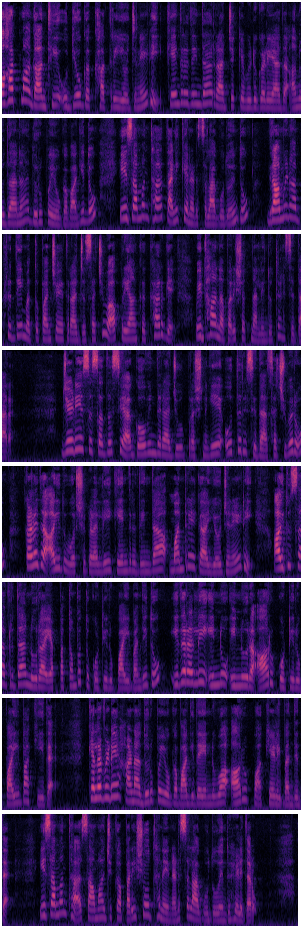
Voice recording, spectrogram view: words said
ಮಹಾತ್ಮ ಗಾಂಧಿ ಉದ್ಯೋಗ ಖಾತ್ರಿ ಯೋಜನೆಯಡಿ ಕೇಂದ್ರದಿಂದ ರಾಜ್ಯಕ್ಕೆ ಬಿಡುಗಡೆಯಾದ ಅನುದಾನ ದುರುಪಯೋಗವಾಗಿದ್ದು, ಈ ಸಂಬಂಧ ತನಿಖೆ ನಡೆಸಲಾಗುವುದು ಎಂದು ಗ್ರಾಮೀಣಾಭಿವೃದ್ಧಿ ಮತ್ತು ಪಂಚಾಯತ್ ರಾಜ್ ಸಚಿವ ಪ್ರಿಯಾಂಕ್ ಖರ್ಗೆ ವಿಧಾನ ಪರಿಷತ್ನಲ್ಲಿಂದು ತಿಳಿಸಿದ್ದಾರೆ. ಜೆಡಿಎಸ್ ಸದಸ್ಯ ಗೋವಿಂದರಾಜು ಪ್ರಶ್ನೆಗೆ ಉತ್ತರಿಸಿದ ಸಚಿವರು, ಕಳೆದ ಐದು ವರ್ಷಗಳಲ್ಲಿ ಕೇಂದ್ರದಿಂದ ಮನ್ರೇಗಾ ಯೋಜನೆಯಡಿ ಐದು ಸಾವಿರದ ನೂರ ಎಪ್ಪತ್ತೊಂಬತ್ತು ಕೋಟಿ ರೂಪಾಯಿ ಬಂದಿದ್ದು, ಇದರಲ್ಲಿ ಇನ್ನೂ ಇನ್ನೂರ ಆರು ಕೋಟಿ ರೂಪಾಯಿ ಬಾಕಿ ಇದೆ ಕೆಲವೆಡೆ ಹಣ ದುರುಪಯೋಗವಾಗಿದೆ ಎನ್ನುವ ಆರೋಪ ಕೇಳಿಬಂದಿದೆ. ಈ ಸಂಬಂಧ ಸಾಮಾಜಿಕ ಪರಿಶೋಧನೆ ನಡೆಸಲಾಗುವುದು ಎಂದು ಹೇಳಿದರು.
